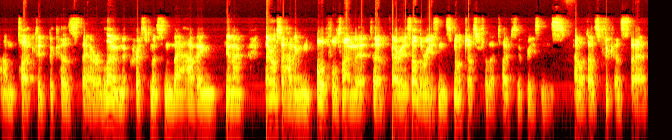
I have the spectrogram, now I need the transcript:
um, targeted because they're alone at Christmas and they're having, you know, they're also having awful time with it for various other reasons, not just for the types of reasons Ella does, because they're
